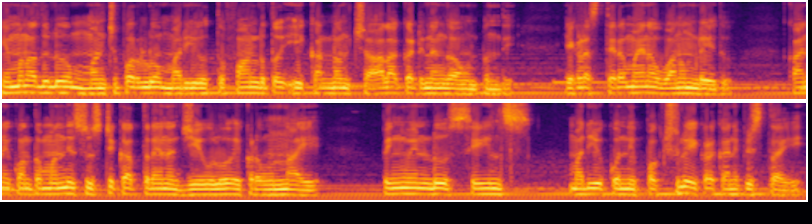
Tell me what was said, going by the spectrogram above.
హిమనదులు మంచు పొరలు మరియు తుఫాన్లతో ఈ ఖండం చాలా కఠినంగా ఉంటుంది. ఇక్కడ స్థిరమైన వనం లేదు. కానీ కొంతమంది సృష్టికర్తలైన జీవులు ఇక్కడ ఉన్నాయి. పెంగ్విన్లు సీల్స్ మరియు కొన్ని పక్షులు ఇక్కడ కనిపిస్తాయి.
